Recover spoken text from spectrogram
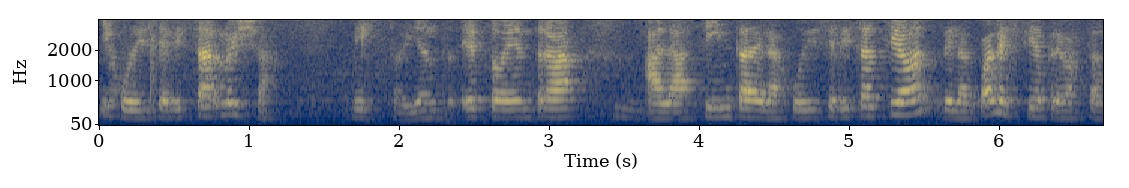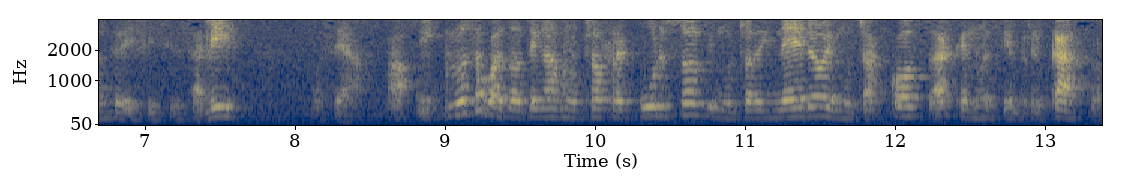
y judicializarlo y ya. Listo, y eso entra a la cinta de la judicialización, de la cual es siempre bastante difícil salir. O sea, incluso cuando tengas muchos recursos y mucho dinero y muchas cosas, que no es siempre el caso.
